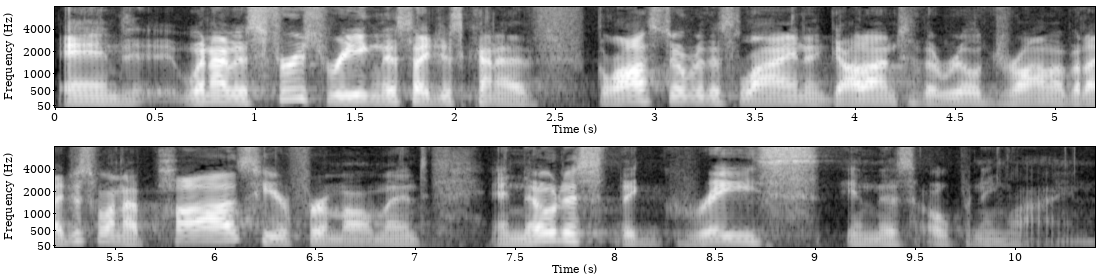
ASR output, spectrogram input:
And when I was first reading this, I just kind of glossed over this line and got onto the real drama. But I just want to pause here for a moment and notice the grace in this opening line.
